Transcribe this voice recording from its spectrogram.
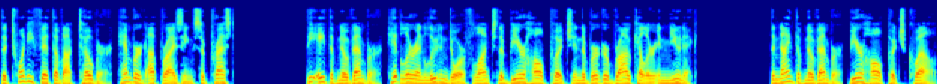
The 25th of October, Hamburg uprising suppressed. The 8th of November, Hitler and Ludendorff launch the Beer Hall Putsch in the Burger Braukeller in Munich. The 9th of November, Beer Hall Putsch quelled.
